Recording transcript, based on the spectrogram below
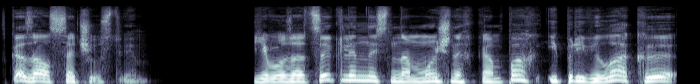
сказал с сочувствием. Его зацикленность на мощных компах и привела к...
